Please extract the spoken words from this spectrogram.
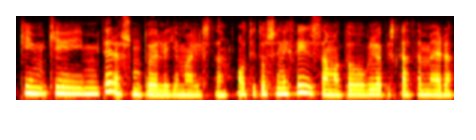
Και, και η μητέρα σου μου το έλεγε μάλιστα. Ότι το συνηθίζεις άμα το βλέπεις κάθε μέρα.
